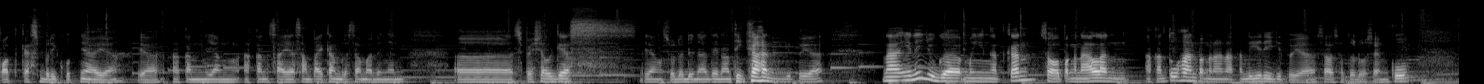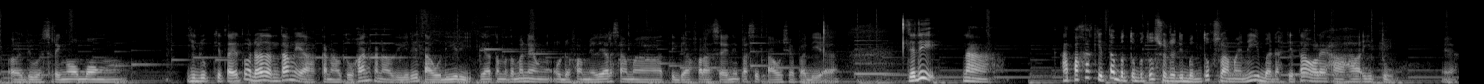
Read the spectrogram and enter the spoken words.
podcast berikutnya ya ya akan yang akan saya sampaikan bersama dengan uh, special guest yang sudah dinanti-nantikan gitu ya. Nah ini juga mengingatkan soal pengenalan akan Tuhan, pengenalan akan diri gitu ya. Salah satu dosenku uh, juga sering ngomong hidup kita itu adalah tentang ya kenal Tuhan, kenal diri, tahu diri. Ya teman-teman yang udah familiar sama tiga frasa ini pasti tahu siapa dia. Jadi, nah, apakah kita betul-betul sudah dibentuk selama ini ibadah kita oleh hal-hal itu? Ya,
